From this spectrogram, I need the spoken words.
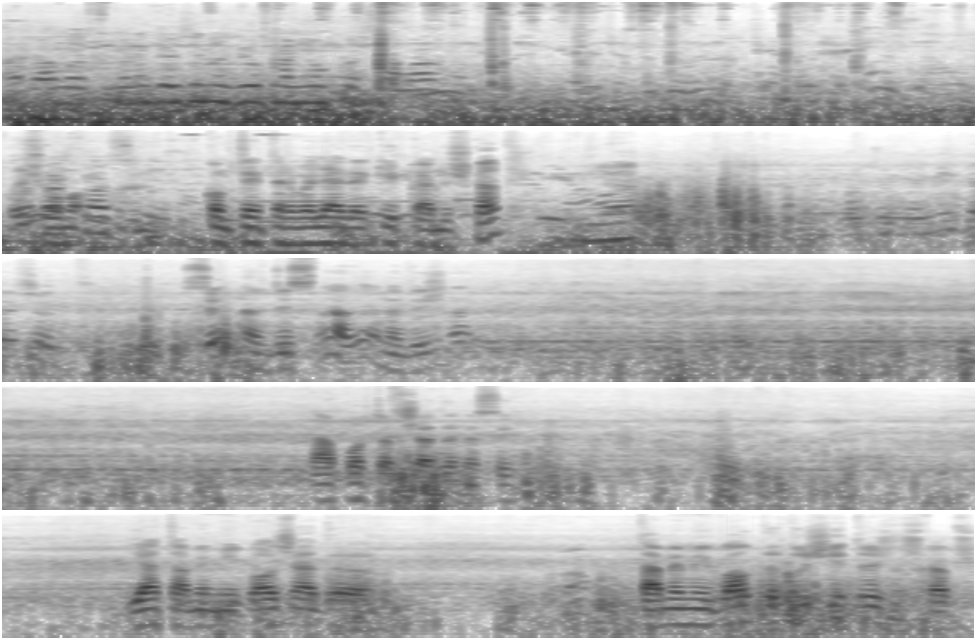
Mas há uma semana que a gente não viu o caminhão passar lá. Pois, como, como tem trabalhado aqui por causa dos cabos. Já. Mas o meu amigo deixa-te. Sim, não disse nada, não disse nada. Está a porta fechada, não sei. Já está mesmo igual já da. Está mesmo igual da 2 e a 3 dos cabos.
